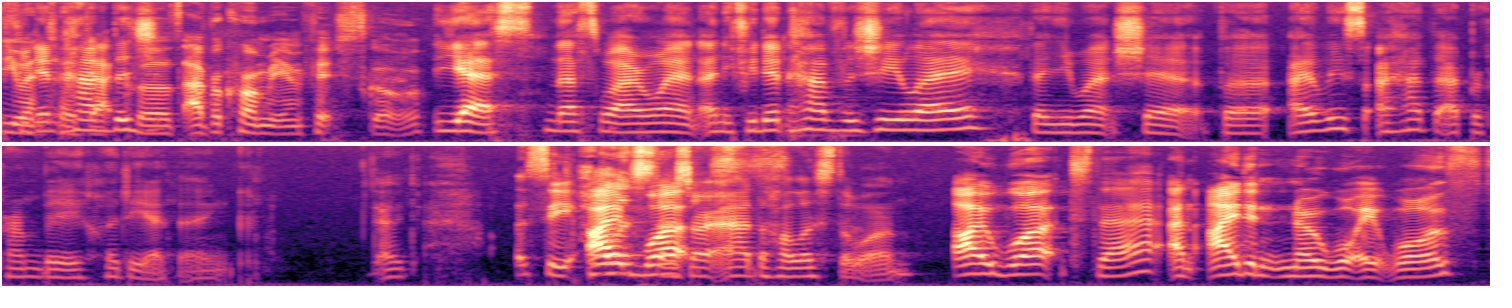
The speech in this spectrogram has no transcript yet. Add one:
If You, went didn't have the Wills, Abercrombie and Fitch School. yes, that's where I went. And if you didn't have the gilet, then you weren't shit. But at least I had the Abercrombie hoodie. I think. See, Hollister, I worked. sorry, I had the Hollister one. I worked there, and I didn't know what it was,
